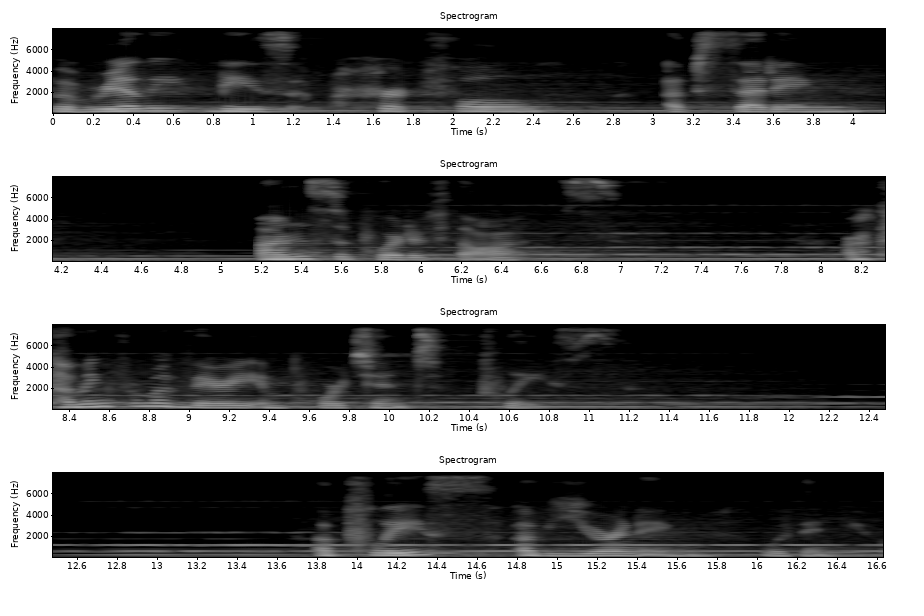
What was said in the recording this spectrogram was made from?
But really, these hurtful, upsetting, unsupportive thoughts are coming from a very important place. A place of yearning within you.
